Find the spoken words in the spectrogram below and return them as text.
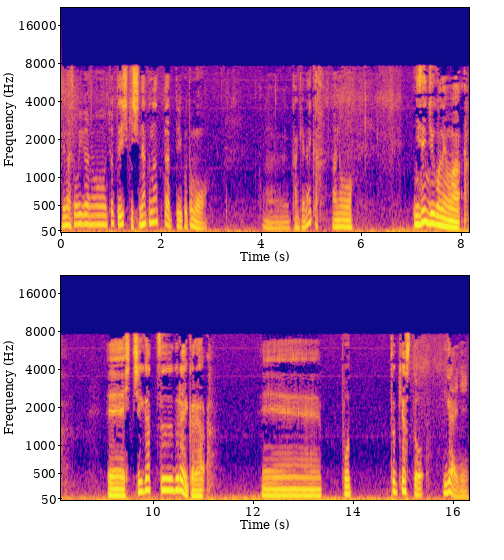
で、まあそういうあの、ちょっと意識しなくなったっていうことも、関係ないか。あの、2015年は、えー、7月ぐらいから、えー、ポッドキャスト以外に、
